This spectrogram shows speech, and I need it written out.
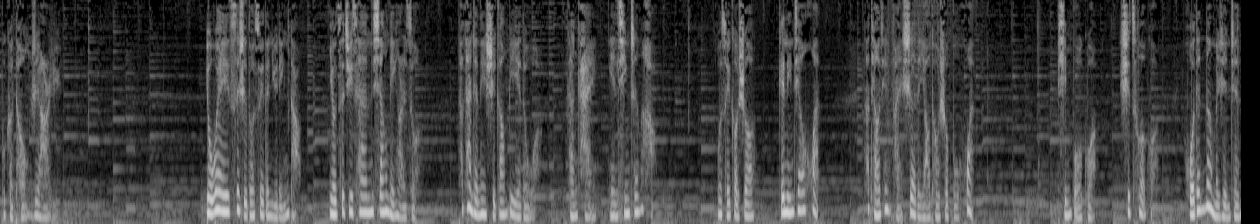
不可同日而语。有位四十多岁的女领导，有次聚餐相邻而坐，他看着那时刚毕业的我，感慨。年轻真好。我随口说：“跟您交换。”他条件反射的摇头说：“不换。”拼搏过，试错过，活得那么认真，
